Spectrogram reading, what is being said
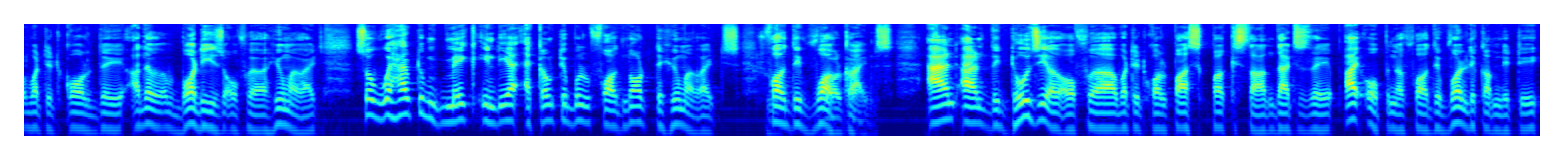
uh, what it called, the other bodies of uh, human rights. So we have to make India accountable for not the human rights, for the war, War crimes. crimes. And, and the dossier of uh, what it called Pakistan, that is the eye opener for the world community,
